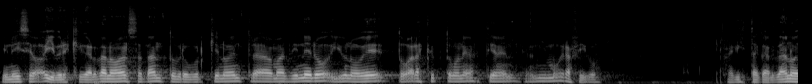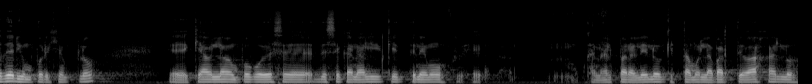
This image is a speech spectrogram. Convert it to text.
Y uno dice, oye, pero es que Cardano avanza tanto, pero ¿por qué no entra más dinero? Y uno ve, todas las criptomonedas tienen el mismo gráfico. Aquí está Cardano Ethereum, por ejemplo, eh, que habla un poco de ese, de ese canal que tenemos, eh, canal paralelo, que estamos en la parte baja, en los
